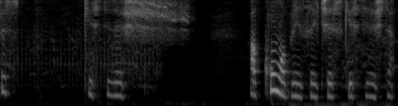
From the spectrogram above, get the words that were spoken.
Ce chestiile și... Acum mă prind să-i cesc chestiile astea.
